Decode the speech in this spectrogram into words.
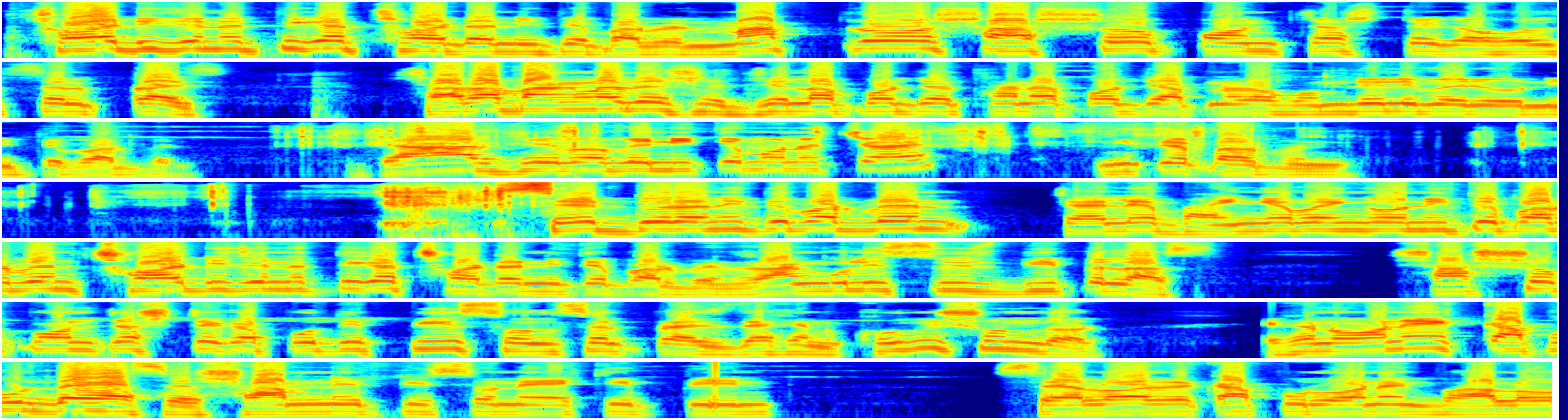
ছয় ডিজাইনের থেকে ছয়টা নিতে পারবেন। মাত্র সাতশো পঞ্চাশ টাকা হোলসেল প্রাইস সারা বাংলাদেশে জেলা পর্যায়ে, থানা পর্যায়ে আপনারা হোম ডেলিভারিও নিতে পারবেন। যার যেভাবে নিতে মনে চায়, নিতে পারবেন। সেট ধরে নিতে পারবেন, চাইলে ভাঙ্গা ভাঙ্গাও নিতে পারবেন, ছয় ডিজাইনের থেকে ছয়টা নিতে পারবেন। রাঙ্গুলি সুইচ বি প্লাস সাতশো পঞ্চাশ টাকা প্রতি পিস হোলসেল প্রাইস দেখেন, খুবই সুন্দর। এখানে অনেক কাপড় দেওয়া আছে। সামনে, পিছনে একই প্রিন্ট সালোয়ারের কাপড় অনেক ভালো।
